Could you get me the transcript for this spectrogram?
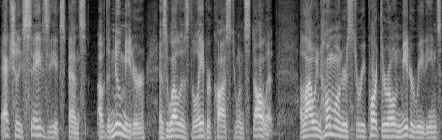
actually saves the expense of the new meter as well as the labor cost to install it allowing homeowners to report their own meter readings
